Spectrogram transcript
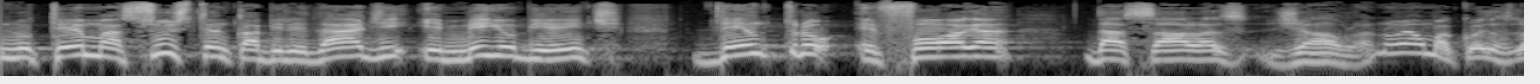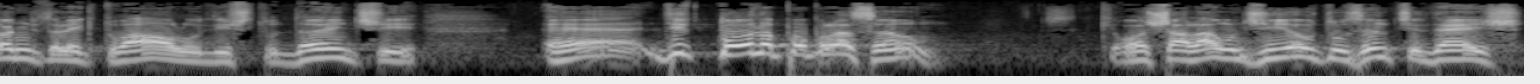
no tema sustentabilidade e meio ambiente dentro e fora das salas de aula. Não é uma coisa só de intelectual ou de estudante, é de toda a população. Oxalá um dia os 210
